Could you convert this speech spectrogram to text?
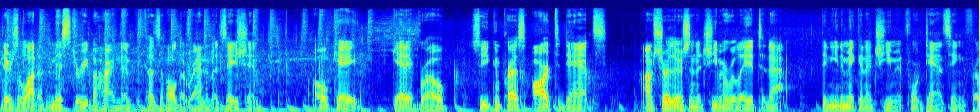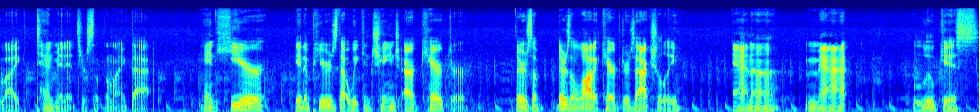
there's a lot of mystery behind them because of all the randomization. Okay, get it bro. So you can press R to dance. I'm sure there's an achievement related to that they need to make an achievement for dancing for like 10 minutes or something like that. And here it appears that we can change our character. There's a there's a lot of characters actually. Anna, Matt, Lucas,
